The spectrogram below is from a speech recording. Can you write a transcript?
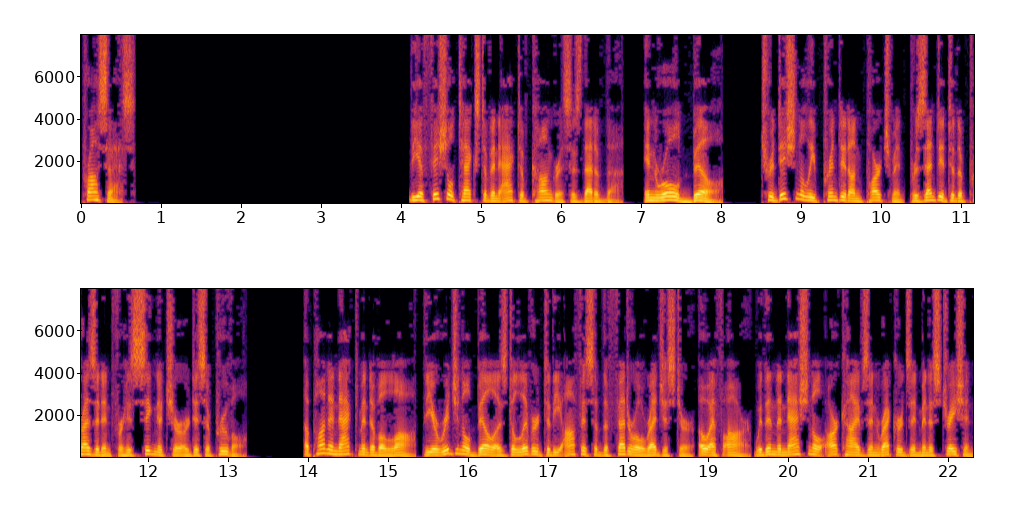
Process The official text of an Act of Congress is that of the «enrolled bill», traditionally printed on parchment presented to the President for his signature or disapproval. Upon enactment of a law, the original bill is delivered to the Office of the Federal Register within the National Archives and Records Administration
